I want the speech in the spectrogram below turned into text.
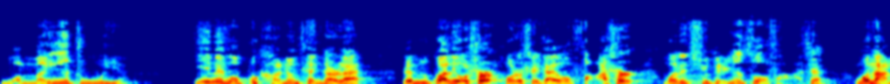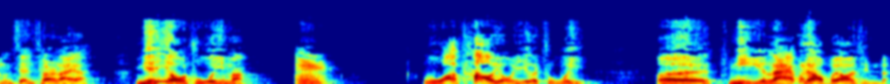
我没主意，因为我不可能天天来。人们罐里有事儿，或者谁家有法事儿，我得去给人家做法去，我哪能见天来呀？您有主意吗？嗯，我倒有一个主意。呃，你来不了不要紧的，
